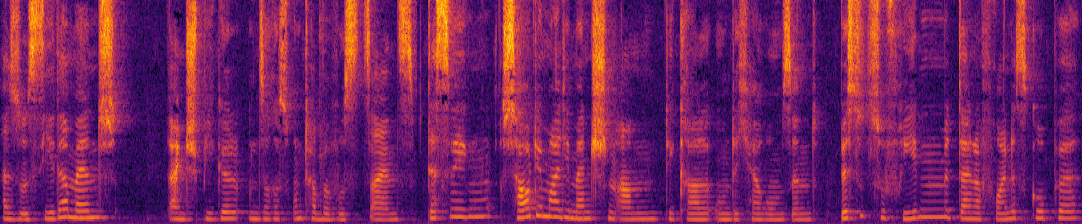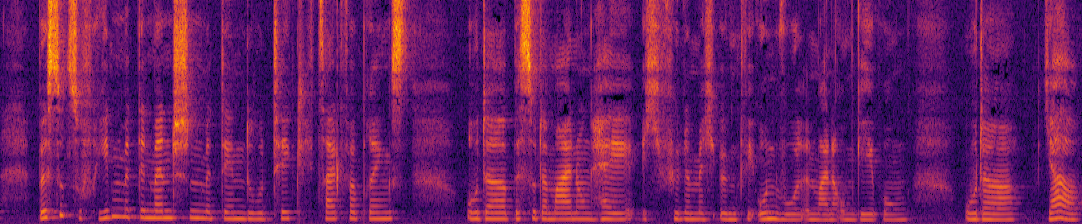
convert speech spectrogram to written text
Also ist jeder Mensch ein Spiegel unseres Unterbewusstseins. Deswegen schau dir mal die Menschen an, die gerade um dich herum sind. Bist du zufrieden mit deiner Freundesgruppe? Bist du zufrieden mit den Menschen, mit denen du täglich Zeit verbringst? Oder bist du der Meinung, hey, ich fühle mich irgendwie unwohl in meiner Umgebung? Oder ja,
